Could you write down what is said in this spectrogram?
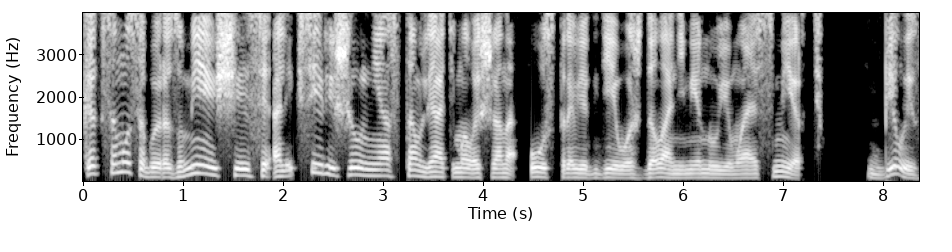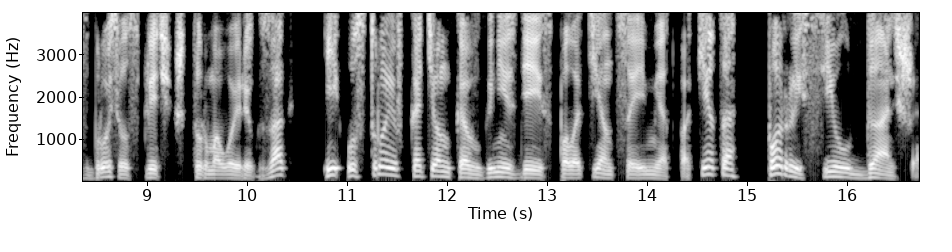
Как само собой разумеющееся, Алексей решил не оставлять малыша на острове, где его ждала неминуемая смерть. Белый сбросил с плеч штурмовой рюкзак и, устроив котенка в гнезде из полотенца и медпакета, порысил дальше.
